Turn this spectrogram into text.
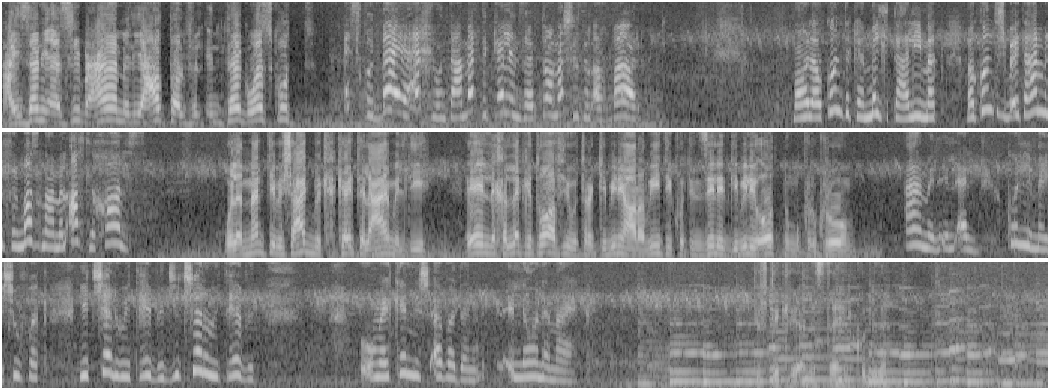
عايزاني أسيب عامل يعطل في الإنتاج وأسكت؟ اسكت بقى يا أخي وأنت عمال تتكلم زي بتوع نشرة الأخبار. ما هو لو كنت كملت تعليمك ما كنتش بقيت عامل في المصنع من الأصل خالص. ولما أنت مش عاجبك حكاية العامل دي إيه اللي خلاكي تقفي وتركبيني عربيتي وتنزلي تجيبي لي قطن وميكروكروم؟ عامل القلب كل ما يشوفك يتشال ويتهبد يتشال ويتهبد وما يكنش ابدا إلا وأنا معاك. تفتكري أنا أستاهل كل ده؟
